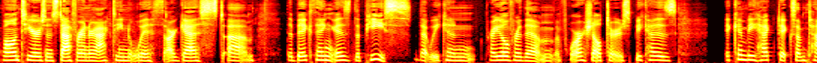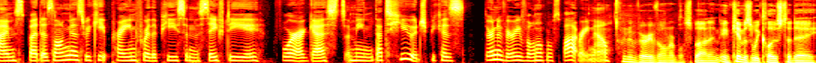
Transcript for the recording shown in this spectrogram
volunteers and staff are interacting with our guests, um, the big thing is the peace that we can pray over them for our shelters because it can be hectic sometimes, but as long as we keep praying for the peace and the safety for our guests, I mean, that's huge because they're in a very vulnerable spot right now. in a very vulnerable spot. And, and Kim, as we close today,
